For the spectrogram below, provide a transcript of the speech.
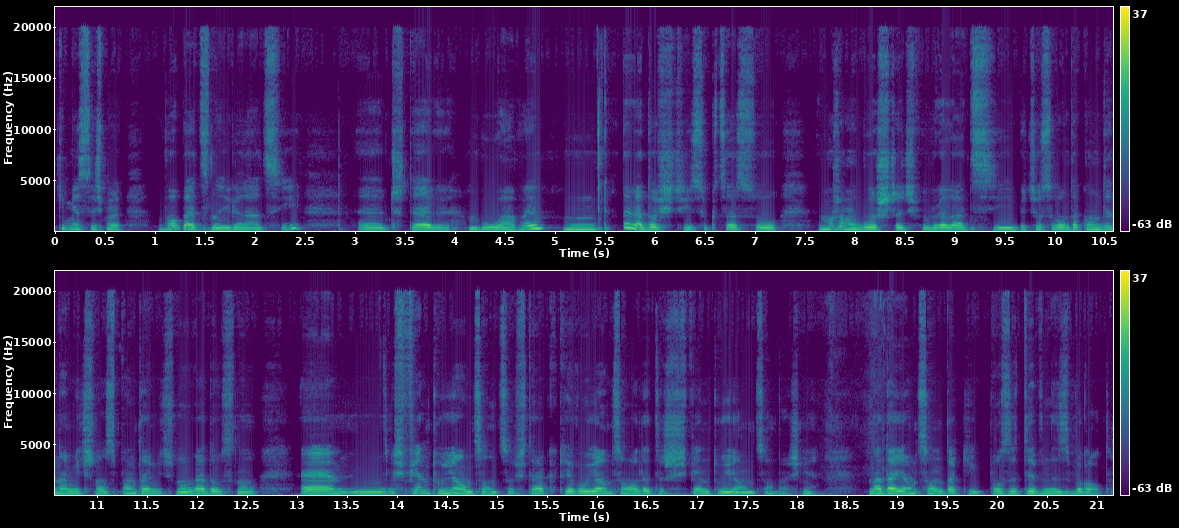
kim jesteśmy w obecnej relacji. E, Cztery buławy. Mm, Karta radości, sukcesu. Możemy błyszczeć w relacji, być osobą taką dynamiczną, spontaniczną, radosną, e, mm, świętującą coś, tak? Kierującą, ale też świętującą właśnie nadającą taki pozytywny zwrot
